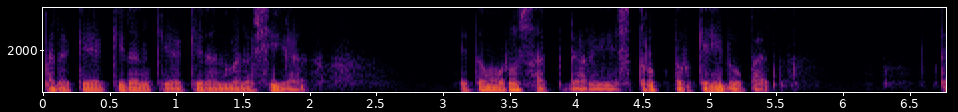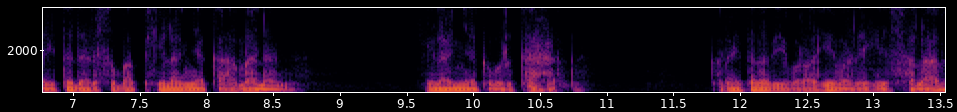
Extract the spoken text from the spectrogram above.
pada keyakinan-keyakinan manusia itu merusak dari struktur kehidupan. Itu dari sebab hilangnya keamanan, hilangnya keberkahan. Karena itu Nabi Ibrahim alaihissalam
